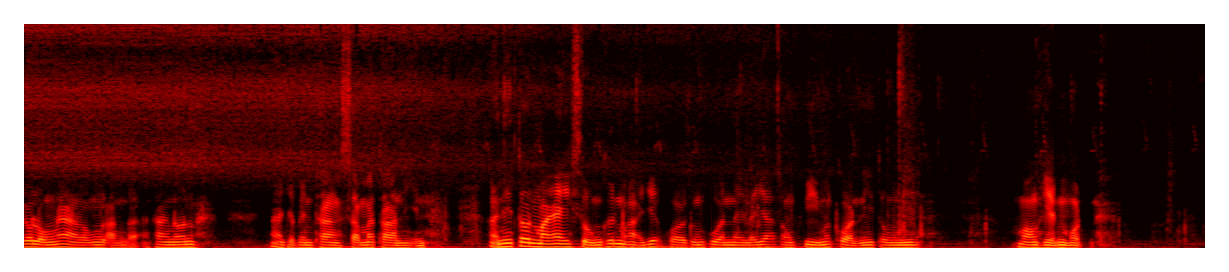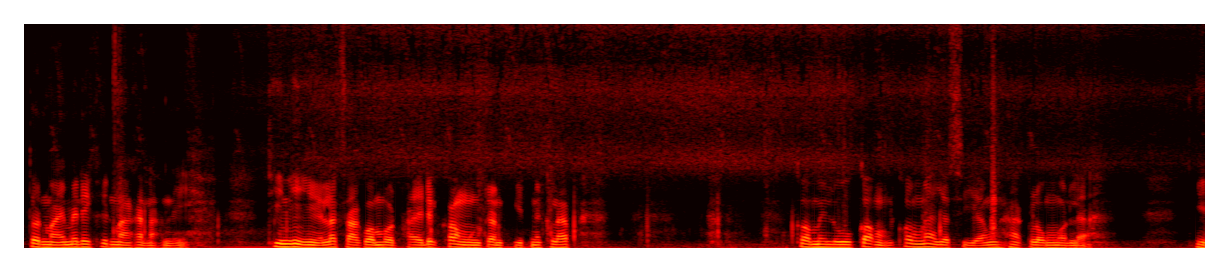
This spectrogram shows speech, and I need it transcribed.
ก็ลงหน้าลงหลังละทางน้นน่าจะเป็นทางสัมมทานหิน อันนี้ต้นไม้สูงขึ้นมาเยอะพอสมควรในระยะสองปีเมื่อก่อนนี้ตรงนี้ มองเห็นหมด ต้นไม้ไม่ได้ขึ้นมาขนาดนี้ ที่นี่รักษาความปลอดภัยด้วยกล้องวงจรปิดนะครับ ก็ไม่รู้กล้องกล้องน่าจะเสียมหักลงหมดแหล้วมี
